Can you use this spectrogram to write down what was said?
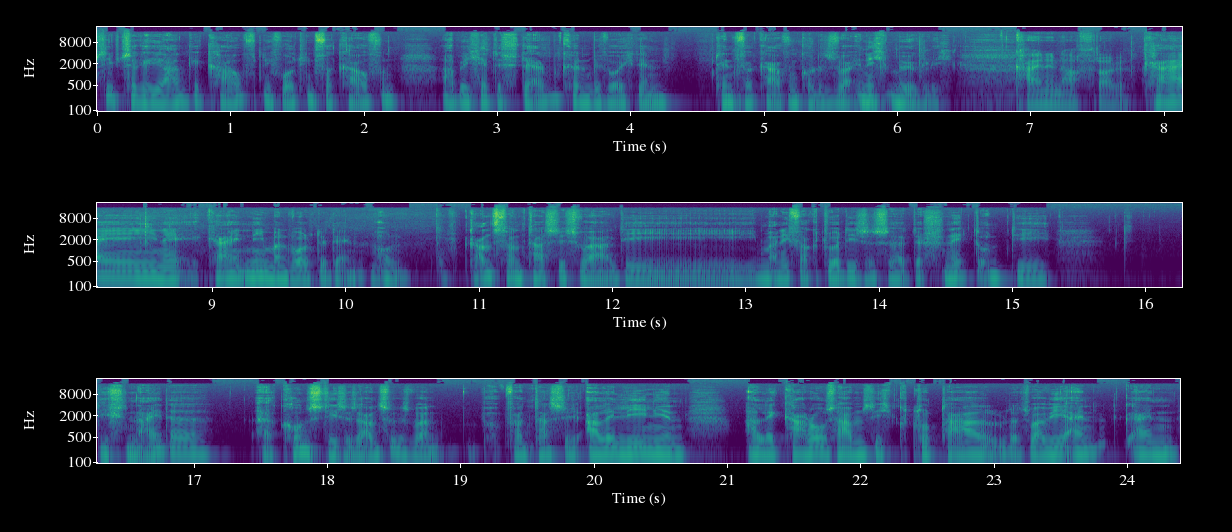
70er Jahren gekauft. Ich wollte ihn verkaufen, aber ich hätte sterben können, bevor ich den, den verkaufen konnte. Das war nicht möglich. Keine Nachfrage. Keine, kein, niemand wollte den. Und ganz fantastisch war die Manufaktur dieses, äh, der Schnitt und die, die Schneiderkunst dieses Anzugs waren fantastisch. Alle Linien, alle Karos haben sich total, das war wie ein, ein,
